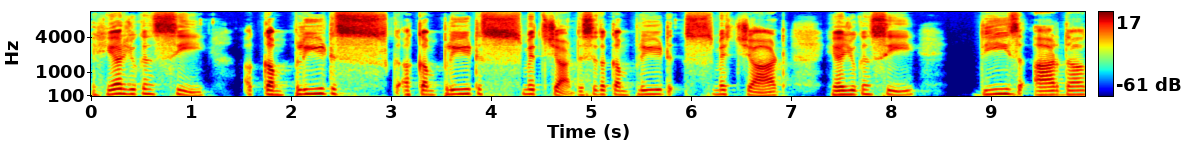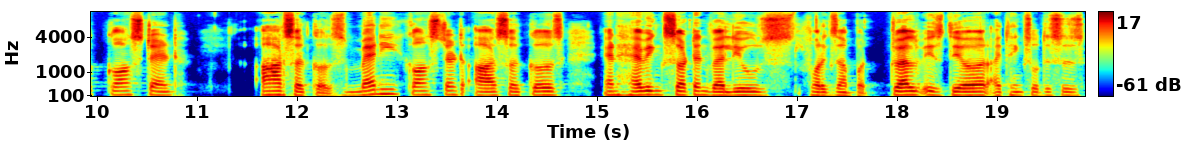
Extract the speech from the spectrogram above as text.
here you can see a complete a complete smith chart. This is the complete smith chart. Here you can see these are the constant r circles. Many constant r circles and having certain values. For example 12 is there I think so this is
